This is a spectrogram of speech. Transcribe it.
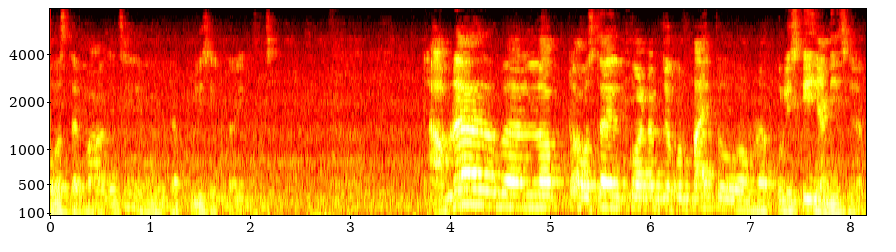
অবস্থায় পাওয়া গেছে এবং এটা পুলিশ ইনকোয়ারি করছে। আমরা লকড অবস্থায় কোয়ার্টার যখন পাই তো আমরা পুলিশকেই জানিয়েছিলাম।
